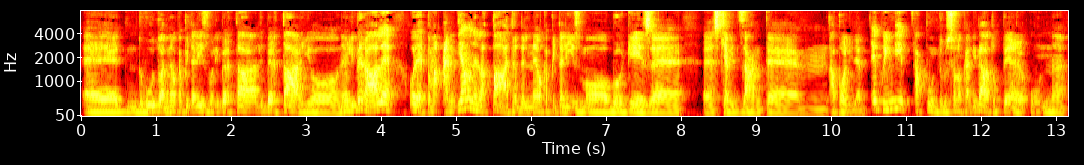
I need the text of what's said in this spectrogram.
eh, dovuto al neocapitalismo libertà, libertario neoliberale, ho detto: ma andiamo nella patria del neocapitalismo borghese eh, schiavizzante mh, mm, a. E quindi, appunto, mi sono candidato per un.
